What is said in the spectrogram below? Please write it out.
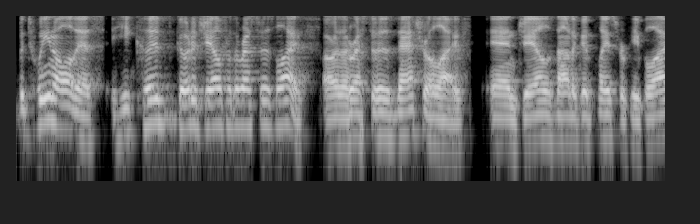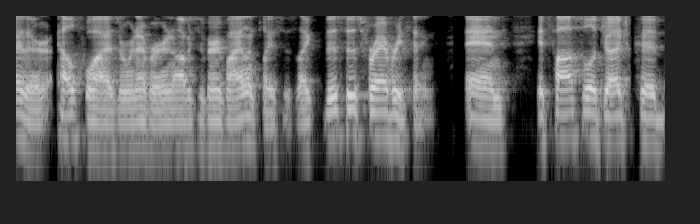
Between all this, he could go to jail for the rest of his life or the rest of his natural life. And jail is not a good place for people either, health wise or whatever. And obviously, very violent places. Like, this is for everything. And it's possible a judge could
